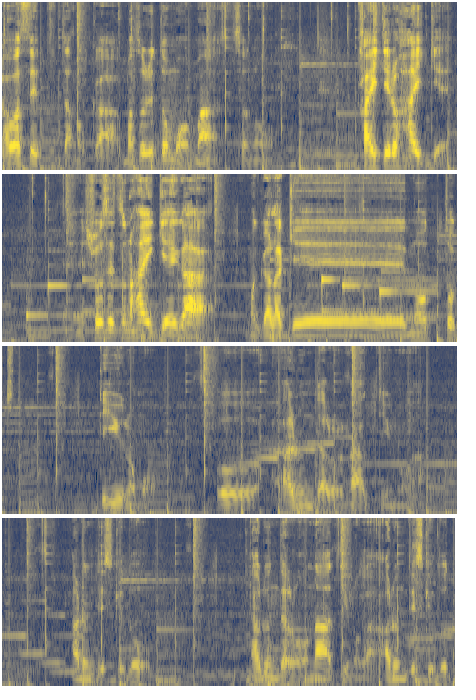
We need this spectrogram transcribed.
合わせてたのか、まあ、それともまあその書いてる背景、え小説の背景が、まあ、ガラケーの時っていうのもあるんだろうなっていうのはあるんですけどあるんだろうなっていうのがあるんですけどって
